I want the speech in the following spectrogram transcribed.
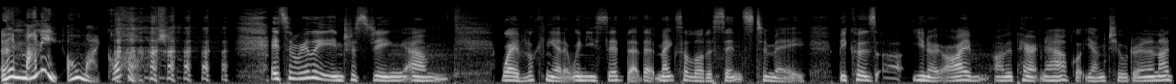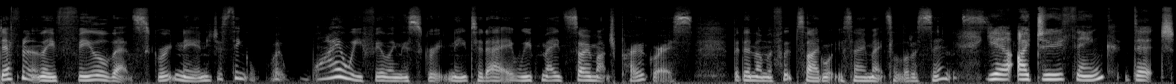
earn money? Oh my God. it's a really interesting. Um, way of looking at it when you said that. That makes a lot of sense to me because, uh, you know, I'm, I'm a parent now, I've got young children, and I definitely feel that scrutiny. And you just think, why are we feeling this scrutiny today? We've made so much progress. But then on the flip side, what you're saying makes a lot of sense. Yeah, I do think that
